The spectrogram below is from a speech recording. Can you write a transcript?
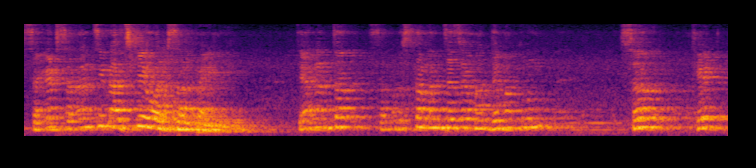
सगळ्यात सरांची राजकीय वाटचाल पाहिली. त्यानंतर समरसता मंचाच्या माध्यमातून सर थेट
